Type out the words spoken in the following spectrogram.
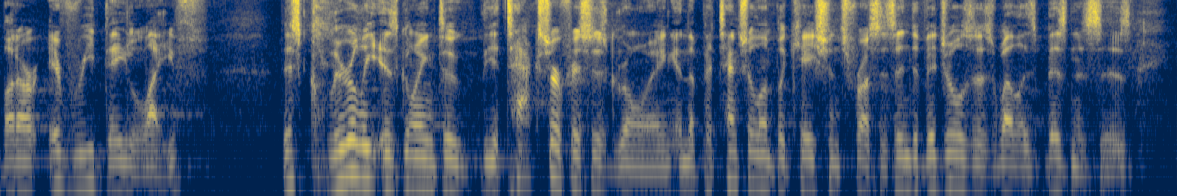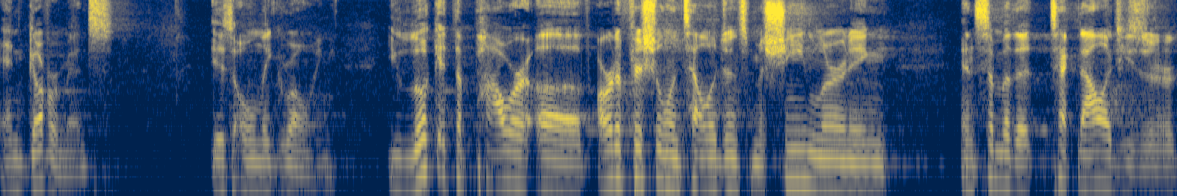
but our everyday life, this clearly is going to, the attack surface is growing and the potential implications for us as individuals as well as businesses and governments is only growing. You look at the power of artificial intelligence, machine learning, and some of the technologies that are,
